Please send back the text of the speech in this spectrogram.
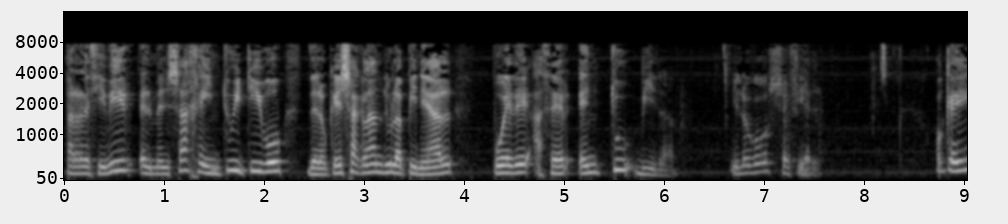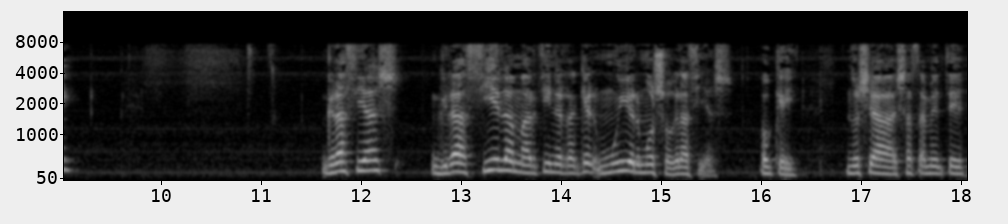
para recibir el mensaje intuitivo de lo que esa glándula pineal puede hacer en tu vida. Y luego sé fiel. Ok. Gracias, Graciela Martínez Raquel, muy hermoso, gracias. Ok, no sea exactamente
